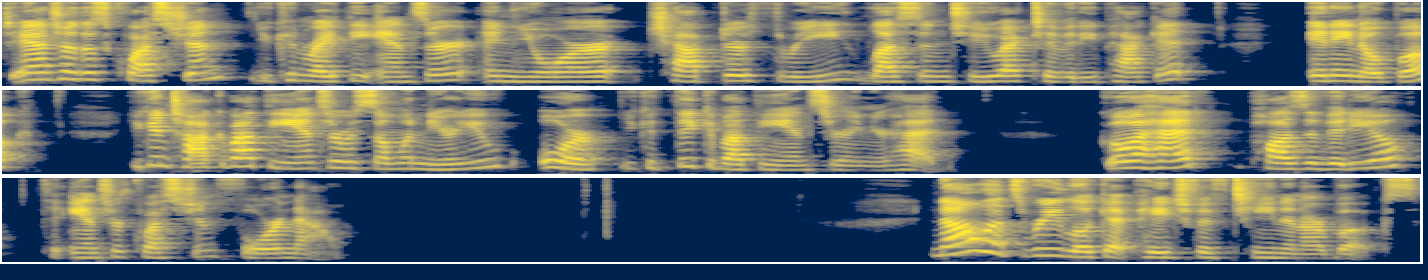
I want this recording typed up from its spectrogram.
To answer this question, you can write the answer in your Chapter 3, Lesson 2 activity packet in a notebook. You can talk about the answer with someone near you, or you could think about the answer in your head. Go ahead, pause the video to answer question 4 now. Now let's relook at page 15 in our books.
